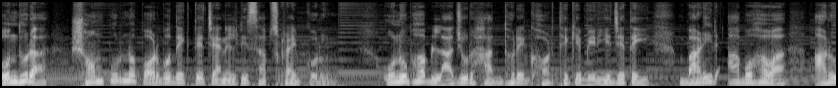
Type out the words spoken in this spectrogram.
বন্ধুরা, সম্পূর্ণ পর্ব দেখতে চ্যানেলটি সাবস্ক্রাইব করুন। অনুভব লাজুর হাত ধরে ঘর থেকে বেরিয়ে যেতেই বাড়ির আবহাওয়া আরও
